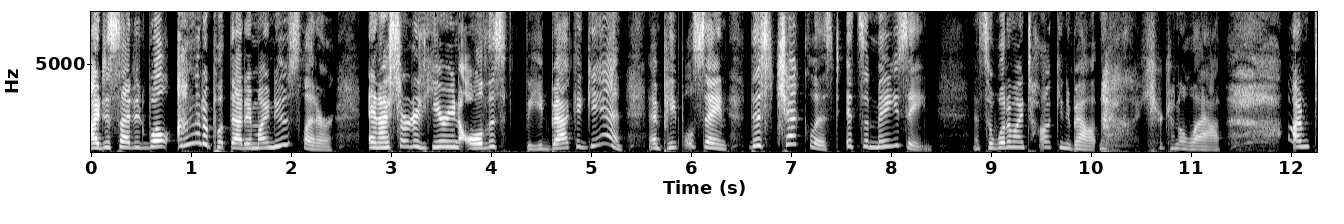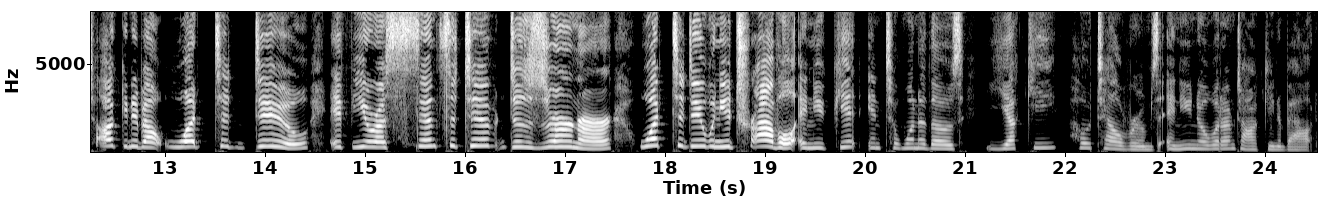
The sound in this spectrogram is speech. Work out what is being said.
I decided, well, I'm going to put that in my newsletter. And I started hearing all this feedback again and people saying, this checklist, it's amazing. And so, what am I talking about? You're going to laugh. I'm talking about what to do if you're a sensitive discerner, what to do when you travel and you get into one of those yucky hotel rooms. And you know what I'm talking about.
